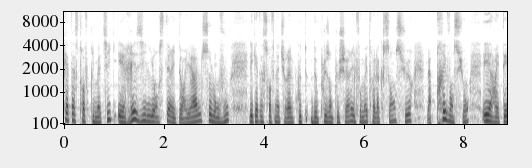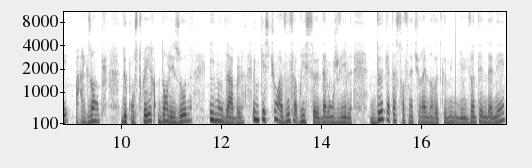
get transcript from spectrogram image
catastrophes climatiques et résilience territoriale. Selon vous, les catastrophes naturelles coûtent de plus en plus cher. Il faut mettre l'accent sur la prévention et arrêter, par exemple, de construire dans les zones inondables. Une question à vous, Fabrice d'Allongeville. Deux catastrophes naturelles dans votre commune il y a une vingtaine d'années.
